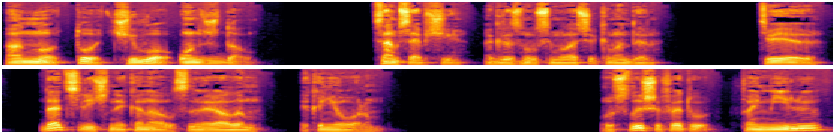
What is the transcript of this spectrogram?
оно то, чего он ждал. Сам сообщи, огрызнулся младший командир. Тебе дать личный канал с адмиралом Экониором? Услышав эту фамилию,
